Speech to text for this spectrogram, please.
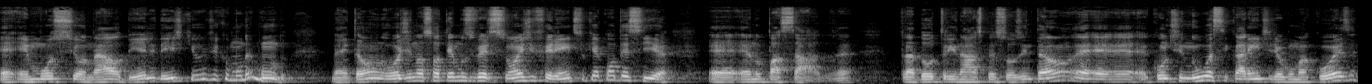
é, emocional dele desde que, que o mundo é mundo. Né? Então hoje nós só temos versões diferentes do que acontecia é, no passado. Né? para doutrinar as pessoas. Então, é, é, é, continua-se carente de alguma coisa,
